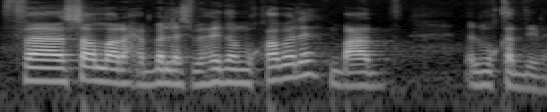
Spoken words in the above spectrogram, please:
فإن شاء الله رح نبلش بهيدا المقابلة بعد المقدمة.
